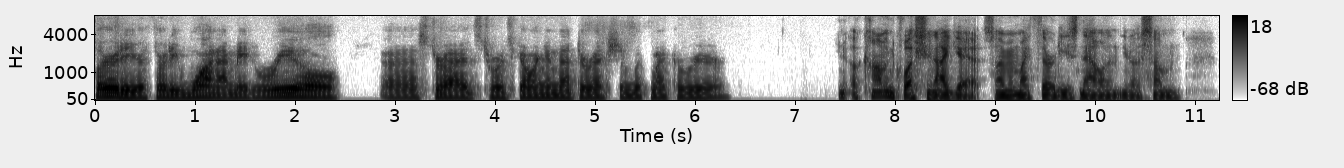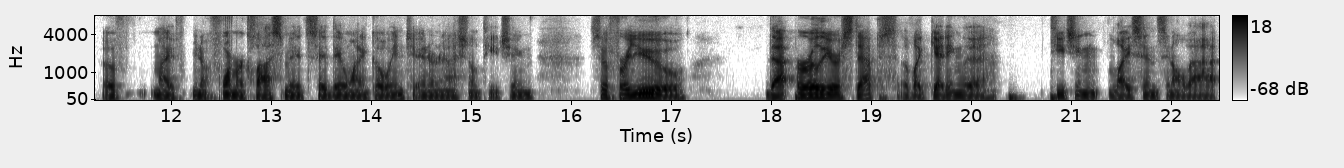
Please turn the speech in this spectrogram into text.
30 or 31, I made real uh, strides towards going in that direction with my career. You know, a common question I get. So I'm in my 30s now, and you know, some of my you know former classmates say they want to go into international teaching. So for you, that earlier steps of like getting the teaching license and all that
